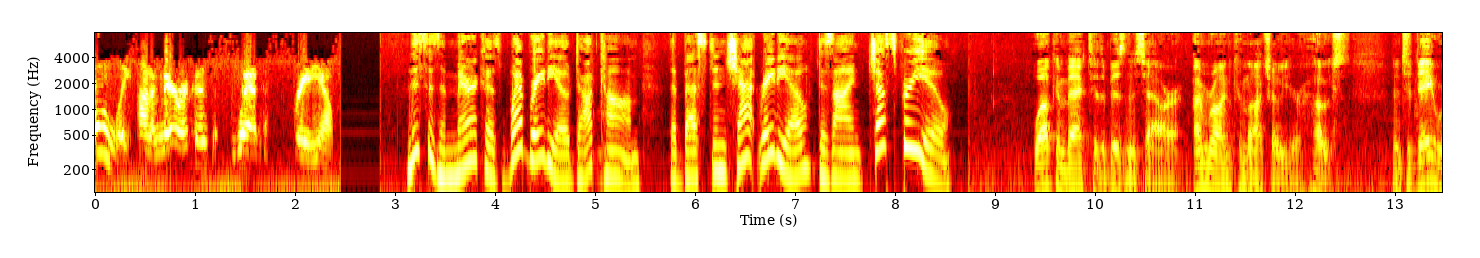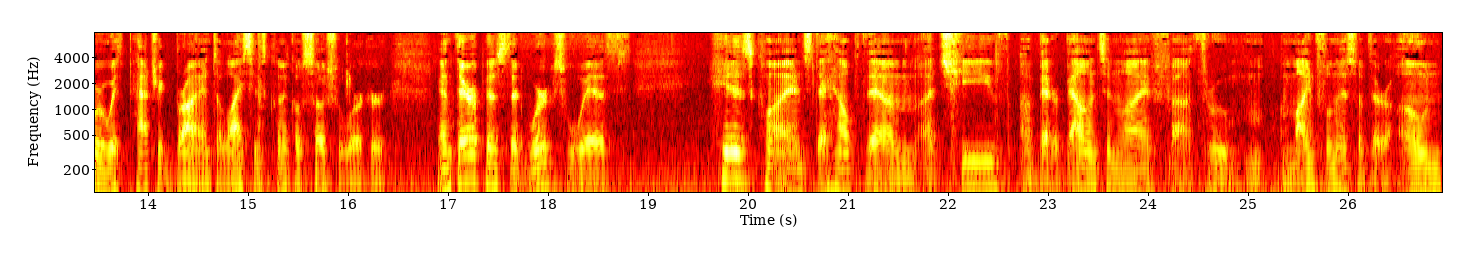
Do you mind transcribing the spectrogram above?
only on America's Web Radio. This is America's Webradio.com, the best in chat radio designed just for you. Welcome back to the Business Hour. I'm Ron Camacho, your host, and today we're with Patrick Bryant, a licensed clinical social worker and therapist that works with his clients to help them achieve a better balance in life uh, through m- mindfulness of their own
